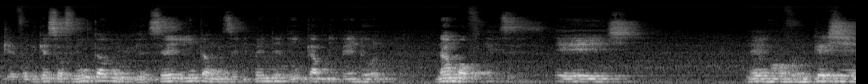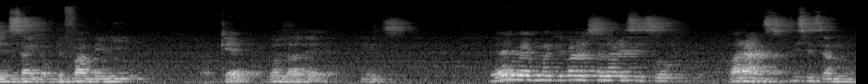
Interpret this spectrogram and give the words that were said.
Okay, for the case of income, you can say income is a dependent, income depend on number of exes, age, level of education, size of the family. Okay, those are the things. Then we have multivariate analysis of variance. This is um,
